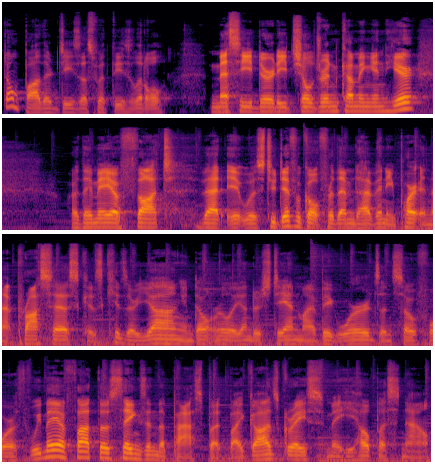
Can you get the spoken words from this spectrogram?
don't bother Jesus with these little messy, dirty children coming in here. Or they may have thought that it was too difficult for them to have any part in that process because kids are young and don't really understand my big words and so forth. We may have thought those things in the past, but by God's grace, may He help us now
